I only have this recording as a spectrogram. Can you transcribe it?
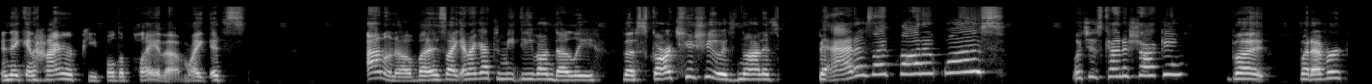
and they can hire people to play them. Like it's, I don't know, but it's like, and I got to meet Devon Dudley. The scar tissue is not as bad as I thought it was, which is kind of shocking, but whatever.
